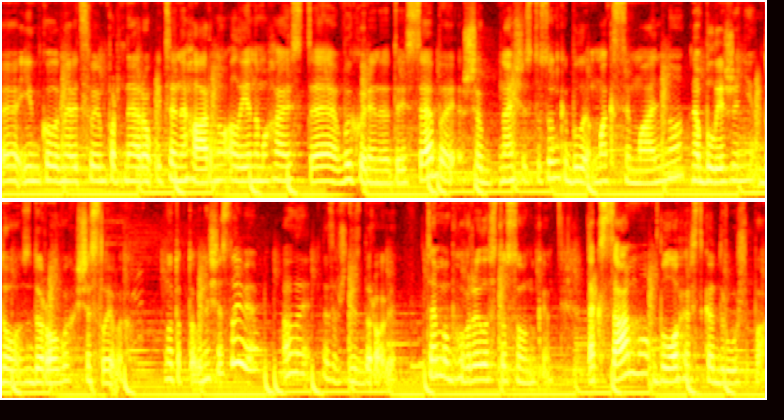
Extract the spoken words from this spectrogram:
е, Інколи навіть своїм партнером, і це не гарно, але я намагаюся це викорінити із себе, щоб наші стосунки були максимально наближені до здорових, щасливих. Ну тобто вони щасливі, але не завжди здорові. Це ми обговорили стосунки. Так само блогерська дружба.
